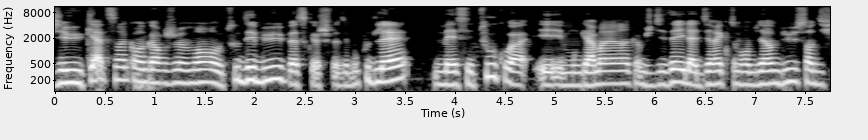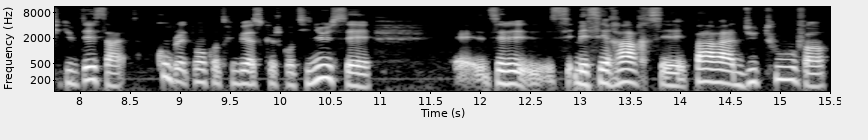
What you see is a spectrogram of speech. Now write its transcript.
J'ai eu 4-5 engorgements au tout début parce que je faisais beaucoup de lait, mais c'est tout quoi. Et mon gamin, comme je disais, il a directement bien bu sans difficulté. Ça a complètement contribué à ce que je continue. C'est, mais c'est rare, c'est pas du tout. Enfin,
